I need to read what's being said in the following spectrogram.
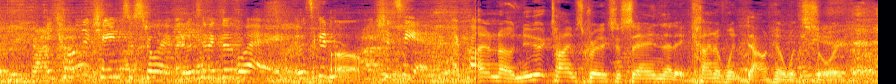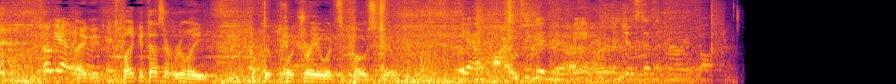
it totally changed the story, but it was in a good way. It was a good. Oh. You should see it. I I don't know. New York Times critics are saying that it kind of went downhill with the story. Oh yeah. Like, it, like it doesn't really portray what it's supposed to. yeah. It's a good movie.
